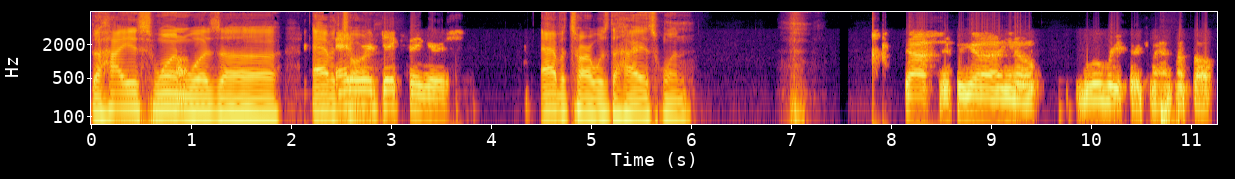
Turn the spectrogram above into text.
the highest one was uh Avatar. Edward Dick Fingers. Avatar was the highest one. Josh, if we're gonna, you know, we'll research, man. That's all.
